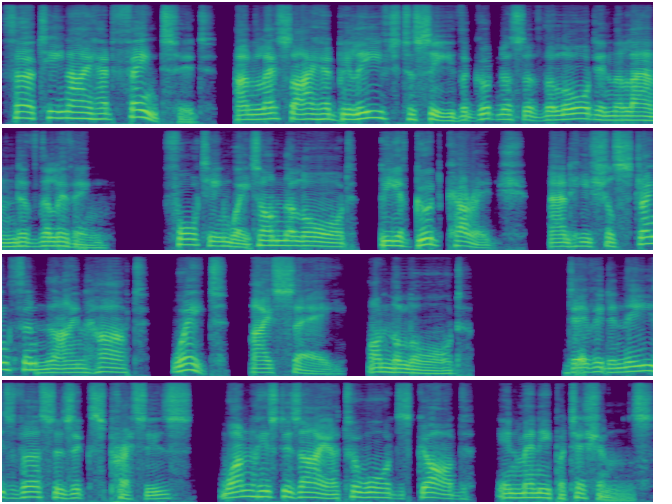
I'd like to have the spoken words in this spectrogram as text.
13 I had fainted, unless I had believed to see the goodness of the Lord in the land of the living. 14 Wait on the Lord, be of good courage, and he shall strengthen thine heart. Wait, I say, on the Lord. David in these verses expresses, 1. His desire towards God, in many petitions.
